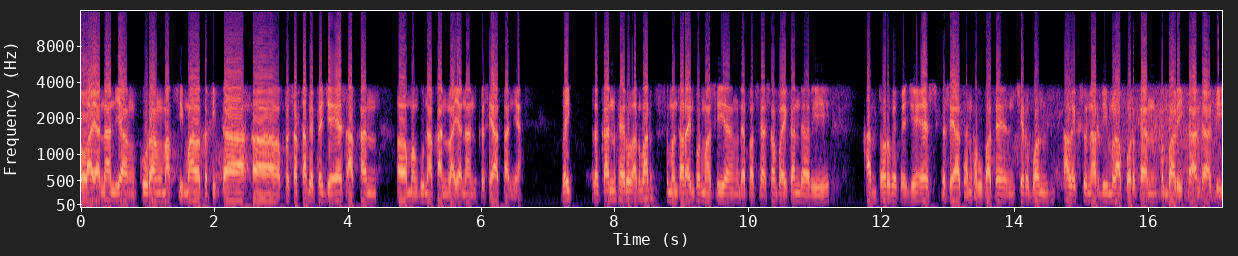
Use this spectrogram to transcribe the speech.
pelayanan yang kurang maksimal ketika uh, peserta BPJS akan uh, menggunakan layanan kesehatannya. Baik, rekan Herul Anwar, sementara informasi yang dapat saya sampaikan dari kantor BPJS Kesehatan Kabupaten Cirebon, Alex Sunardi melaporkan kembali ke Anda di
